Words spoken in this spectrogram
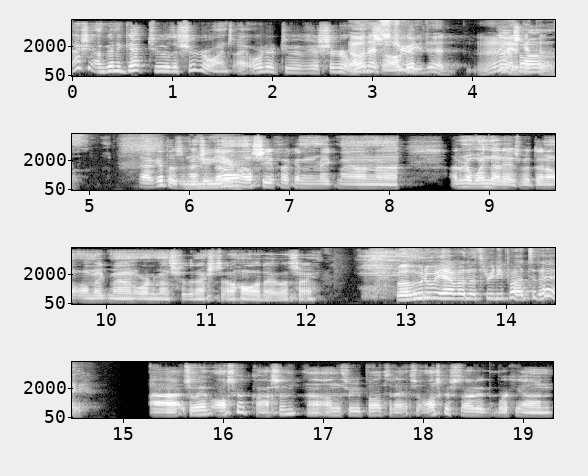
actually, I'm going to get two of the sugar ones. I ordered two of your sugar ones. oh, that's so true. get- you did. Oh, Yeah, you'll so get I'll- those. I'll get those In the new I'll, year. I'll see if I can make my own. Uh, I don't know when that is, but then I'll, I'll make my own ornaments for the next uh, holiday. Let's say. Well, who do we have on the 3D pod today? Uh, so we have Oscar Klassen uh, on the 3D pod today. So Oscar started working on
